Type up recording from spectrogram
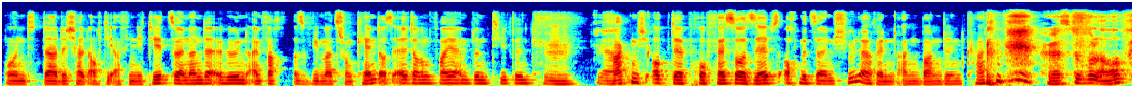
und dadurch halt auch die Affinität zueinander erhöhen, einfach, also wie man es schon kennt aus älteren Fire Emblem-Titeln. Hm, Ich ja. frage mich, ob der Professor selbst auch mit seinen Schülerinnen anbandeln kann. Hörst du wohl auf?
